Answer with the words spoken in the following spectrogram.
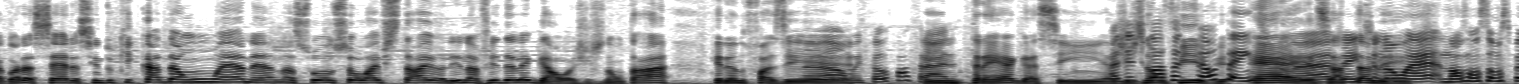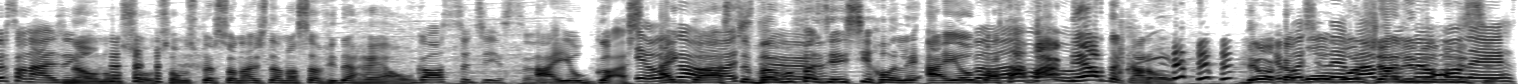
agora sério, assim, do que cada um é, né, na sua, no seu lifestyle ali na vida é legal. A gente não tá querendo fazer Não, muito pelo contrário. entrega, assim, a, A, gente, não gosta vive. de ser autêntico, é, né? exatamente. A gente não é. Nós não somos personagens. Não, não somos, somos personagens da nossa vida real. Gosto disso. Aí eu gosto. Eu Aí gosto. gosto. Vamos fazer esse rolê. Aí eu Vamos. gosto. Ah, vai a merda, Carol. Deu, eu acabou o amor já ali no início.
